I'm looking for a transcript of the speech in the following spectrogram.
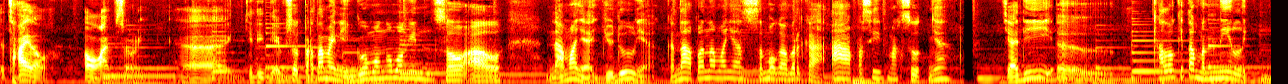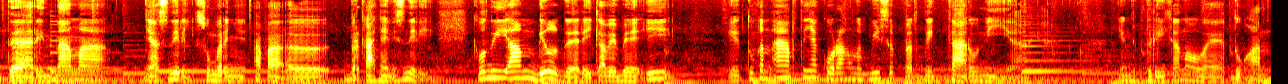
the title. Oh, I'm sorry. Uh, jadi di episode pertama ini gue mau ngomongin soal namanya, judulnya. Kenapa namanya Semoga Berkah? Apa sih maksudnya? Jadi uh, kalau kita menilik dari namanya sendiri, sumbernya apa uh, berkahnya ini sendiri, kalau diambil dari KBBI itu kan artinya kurang lebih seperti karunia ya yang diberikan oleh Tuhan.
